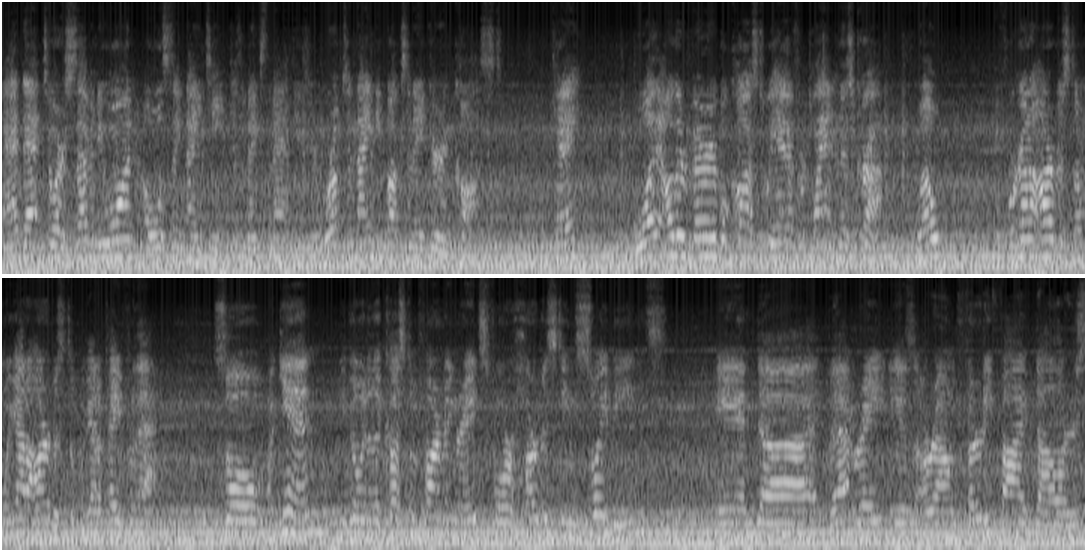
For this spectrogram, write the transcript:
Add that to our 71, oh, we'll say 19 because it makes the math easier. We're up to 90 bucks an acre in cost, okay? What other variable costs do we have for planting this crop? Well, if we're gonna harvest them, we gotta harvest them. We gotta pay for that. So again, you go into the custom farming rates for harvesting soybeans, and uh, that rate is around $35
